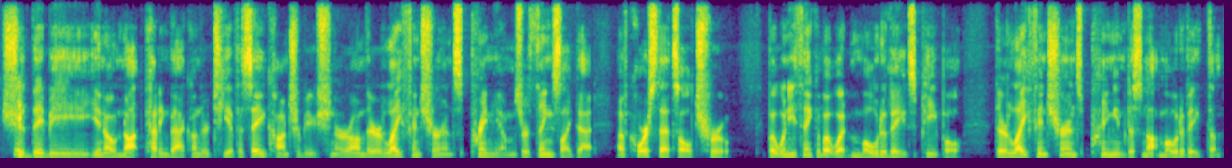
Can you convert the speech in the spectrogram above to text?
should they be, you know, not cutting back on their TFSA contribution or on their life insurance premiums or things like that? Of course, that's all true. But when you think about what motivates people, their life insurance premium does not motivate them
